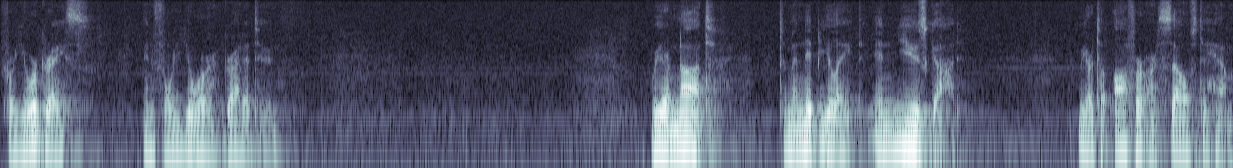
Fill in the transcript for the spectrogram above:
for your grace, and for your gratitude. We are not to manipulate and use God. We are to offer ourselves to him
